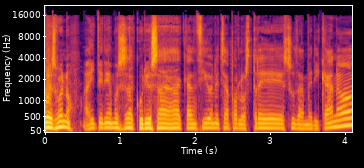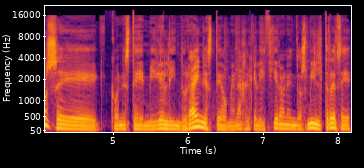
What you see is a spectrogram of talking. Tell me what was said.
Pues bueno, ahí teníamos esa curiosa canción hecha por los tres sudamericanos, eh, con este Miguel Indurain, este homenaje que le hicieron en 2013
